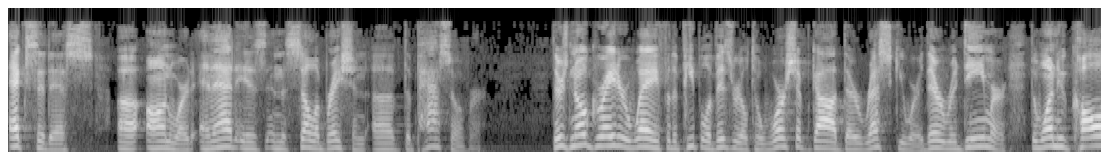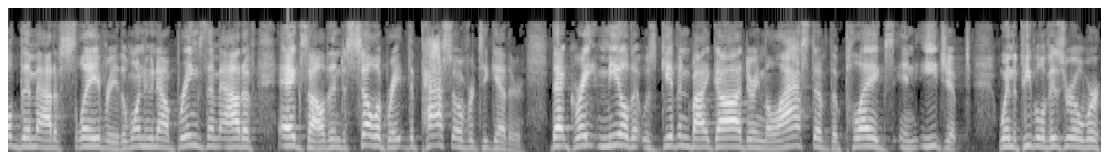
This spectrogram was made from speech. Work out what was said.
Exodus uh, onward, and that is in the celebration of the Passover. There's no greater way for the people of Israel to worship God, their rescuer, their redeemer, the one who called them out of slavery, the one who now brings them out of exile, than to celebrate the Passover together. That great meal that was given by God during the last of the plagues in Egypt when the people of Israel were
